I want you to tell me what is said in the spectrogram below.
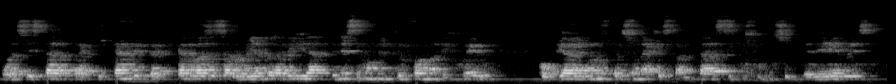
Por así estar practicando y practicando, vas desarrollando la habilidad en ese momento en forma de juego. Copiar algunos personajes fantásticos como superhéroes,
